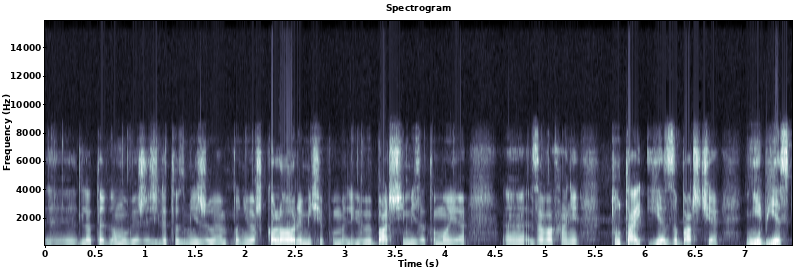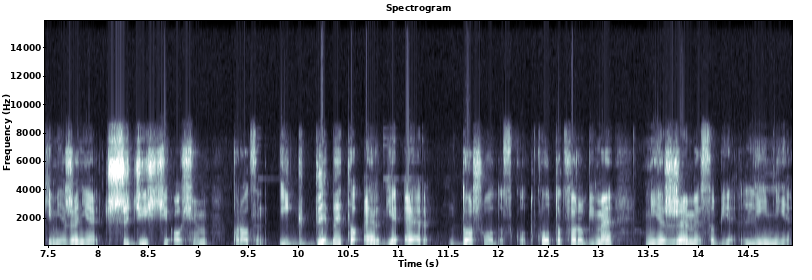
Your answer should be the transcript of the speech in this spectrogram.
E, Dlatego mówię, że źle to zmierzyłem, ponieważ kolory mi się pomyliły. Wybaczcie mi za to moje e, zawahanie. Tutaj jest, zobaczcie, niebieskie mierzenie 38%. I gdyby to RGR doszło do skutku, to co robimy? Mierzymy sobie linię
